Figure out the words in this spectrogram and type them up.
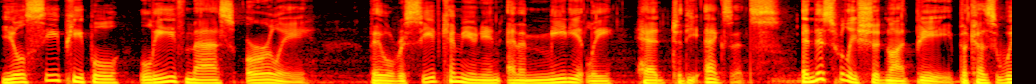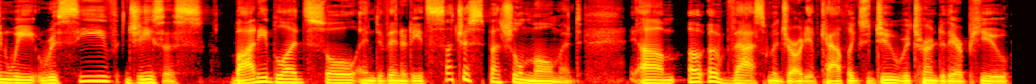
you'll see people leave Mass early. They will receive communion and immediately head to the exits. And this really should not be because when we receive Jesus, body, blood, soul, and divinity, it's such a special moment. Um, a, a vast majority of Catholics do return to their pew,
